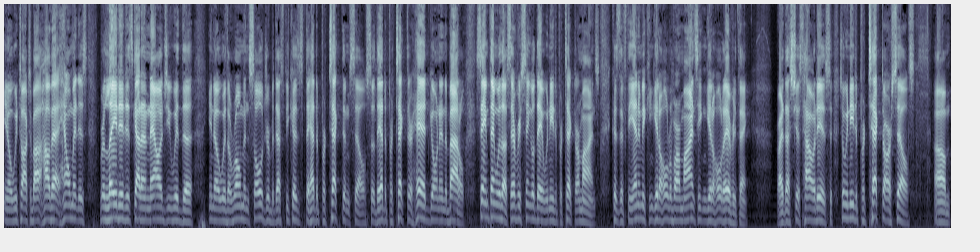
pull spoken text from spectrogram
You know, we talked about how that helmet is related. It's got an analogy with the you know with a Roman soldier, but that's because they had to protect themselves, so they had to protect their head going into battle. Same thing with us. Every single day, we need to protect our minds because if the enemy can get a hold of our minds, he can get a hold of everything right? That's just how it is. So we need to protect ourselves. Um,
